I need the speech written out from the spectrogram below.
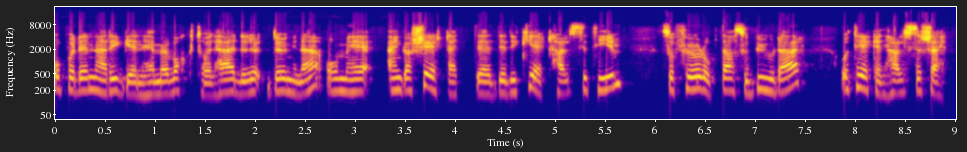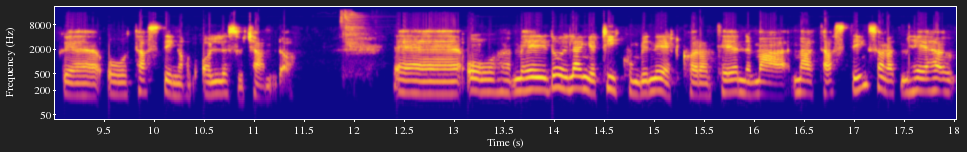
Og På denne riggen har vi vakthold hele døgnet, og vi har engasjert et dedikert helseteam som følger opp de som bor der og tar en helsesjekk eh, og testing av alle som kommer. da. Eh, og Vi har da i lengre tid kombinert karantene med, med, testing, sånn at vi har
